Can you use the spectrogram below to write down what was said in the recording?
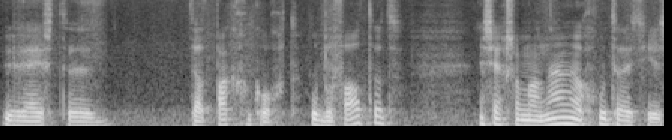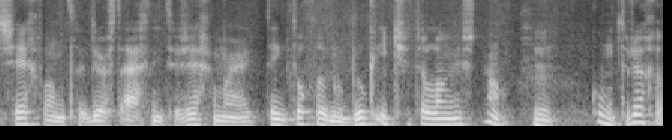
u heeft uh, dat pak gekocht. Hoe bevalt het? En zegt zo'n man, nou, goed dat je het zegt, want ik durf het eigenlijk niet te zeggen, maar ik denk toch dat mijn broek ietsje te lang is. Nou, hm. kom terug, uh,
